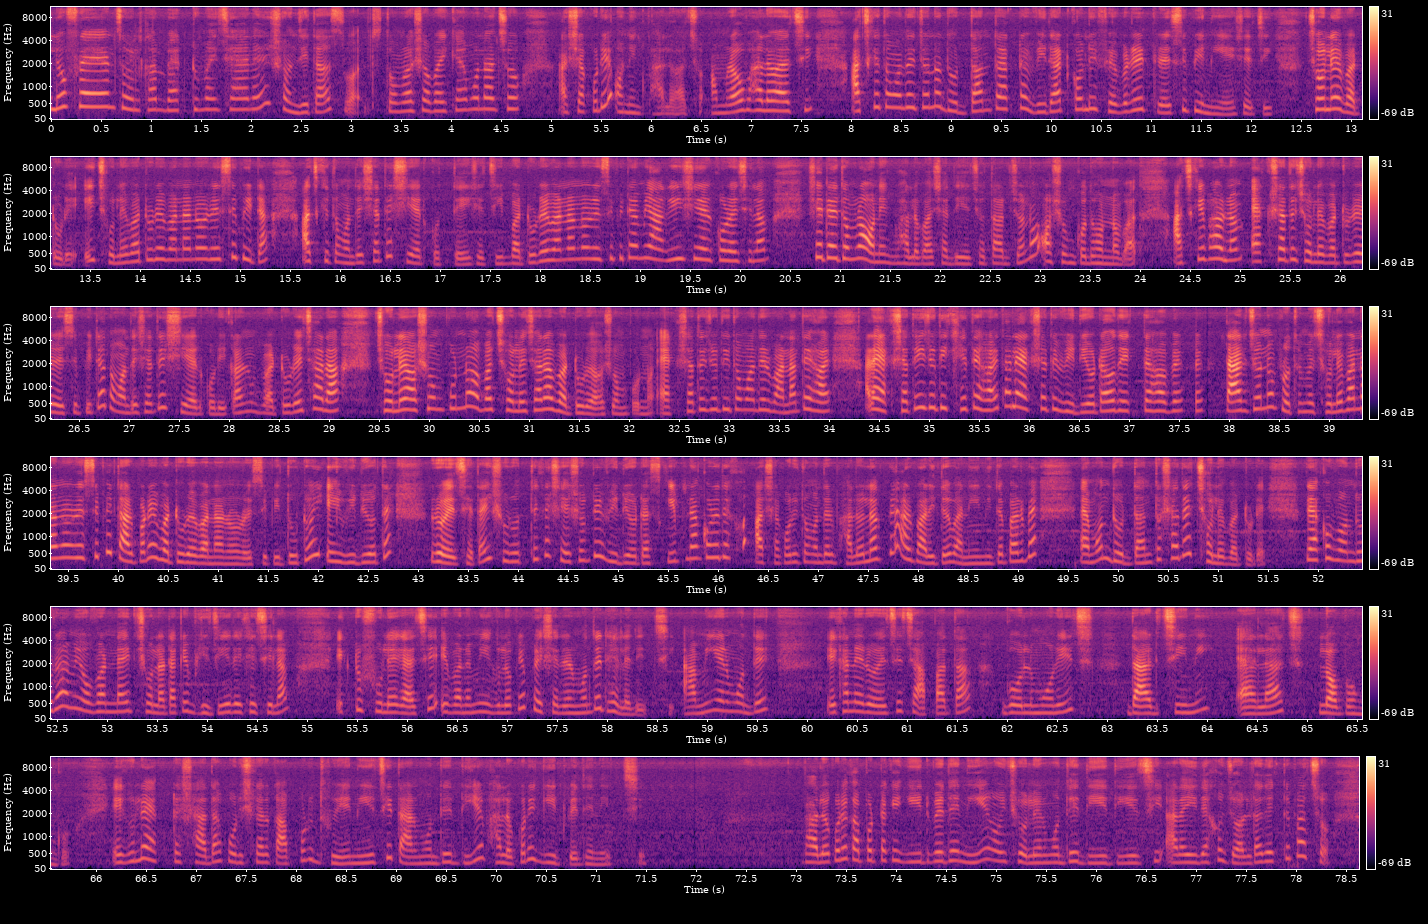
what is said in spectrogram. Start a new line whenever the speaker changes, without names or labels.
Hello friends, welcome back to my channel Sanjita's world. তোমরা সবাই কেমন আছো? আশা করি অনেক ভালো আছো, আমরাও ভালো আছি। আজকে তোমাদের জন্য দুর্দান্ত একটা বিরাট কোহলি ফেভারিট রেসিপি নিয়ে এসেছি, ছোলে বাটুরে এই ছোলে বাটুরে বানানোর রেসিপিটা আজকে তোমাদের সাথে শেয়ার করতে এসেছি। বাটুরে বানানোর রেসিপিটা আমি আগেই শেয়ার করেছিলাম, সেটাই তোমরা অনেক ভালোবাসা দিয়েছ, তার জন্য অসংখ্য ধন্যবাদ। আজকে ভাবলাম একসাথে ছোলে বাটুরে রেসিপিটা তোমাদের সাথে শেয়ার করি, কারণ বাটুরে ছাড়া ছোলে অসম্পূর্ণ, আবার ছোলে ছাড়া বাটুরে অসম্পূর্ণ। একসাথে যদি তোমাদের বানাতে হয়, আর একসাথেই যদি খেতে হয়, তাহলে একসাথে ভিডিওটাও দেখতে হবে। তার জন্য প্রথমে ছোলে বানানোর রেসিপি তারপরে বাটুরে বানানোর রেসিপি দুটোই এই ভিডিওতে রয়েছে। তাই শুরুর থেকে শেষ অবধি ভিডিওটা স্কিপ না করে দেখো। আশা করি তোমাদের ভালো লাগবে আর বাড়িতেও বানিয়ে নিতে পারবে এমন দুর্দান্ত স্বাদের ছোলে বাটুরে। দেখো বন্ধুরা, আমি ওভারনাইট ছোলাটাকে ভিজিয়ে রেখেছিলাম। একটু ফুলে গেছে, এবার আমি এগুলোকে প্রেশারের মধ্যে ঢেলে দিচ্ছি। আমি এর মধ্যে এখানে রয়েছে চা পাতা, গোলমরিচ, দারচিনি, এলাচ, লবঙ্গ। এগুলো একটা সাদা পরিষ্কার কাপড় ধুয়ে নিয়েছি, তার মধ্যে দিয়ে ভালো করে গিট বেঁধে নিচ্ছি। ভালো করে কাপড়টাকে গিট বেঁধে নিয়ে ওই ছোলের মধ্যে দিয়ে দিয়েছি। আর এই দেখো জলটা দেখতে পাচ্ছ?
